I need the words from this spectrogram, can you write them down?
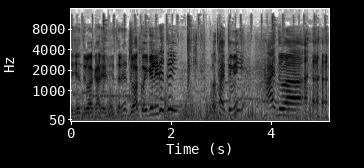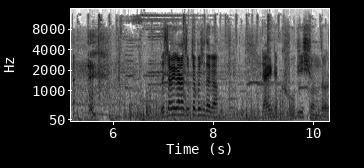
এই যে দুয়া গাড়ির ভিতরে। দুয়া কই গেলি রে তুই? কোথায় তুমি? হাই দুয়া দুষ্টামি করো না, চুপচাপ বসে থাকো। গাড়িটা খুবই সুন্দর।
